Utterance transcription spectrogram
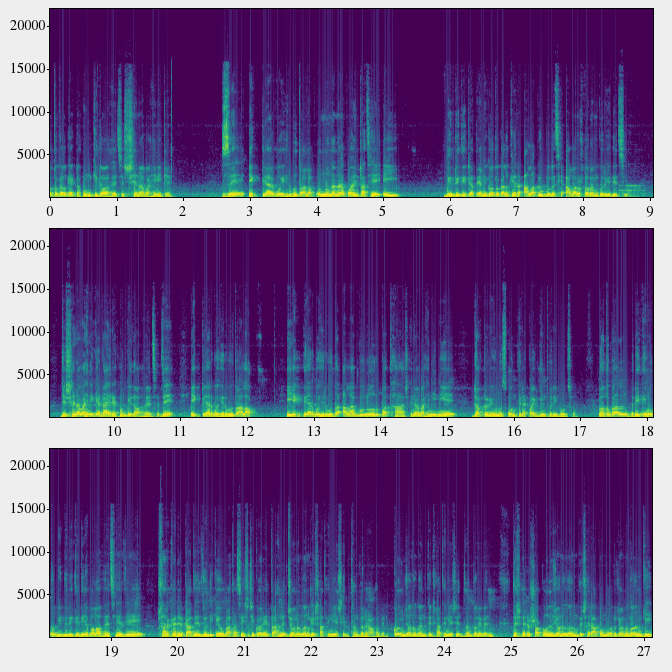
গতকালকে একটা হুমকি দেওয়া হয়েছে সেনাবাহিনীকে যে একটি আর বহির্ভূত আলাপ, অন্য নানা পয়েন্ট আছে এই বিবৃতিটাতে। আমি গতকালকের আলাপেও বলেছি, আবারও স্মরণ করিয়ে দিচ্ছি যে সেনাবাহিনীকে ডাইরেক্ট হুমকি দেওয়া হয়েছে যে এখতিয়ার বহির্ভূত আলাপ এই এখতিয়ার বহির্ভূত আলাপগুলোর কথা সেনাবাহিনী নিয়ে ডক্টর ইউনুস পন্থীরা কয়েকদিন ধরেই বলছে। গতকাল রীতিমতো বিবৃতি দিয়ে বলা হয়েছে যে, সরকারের কাজে যদি কেউ বাধা সৃষ্টি করে, তাহলে জনগণকে সাথে নিয়ে সিদ্ধান্ত নেওয়া হবে। কোন জনগণকে সাথে নিয়ে সিদ্ধান্ত নেবেন? দেশের সকল জনগণ, দেশের আপমর জনগণ কি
